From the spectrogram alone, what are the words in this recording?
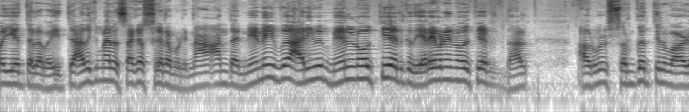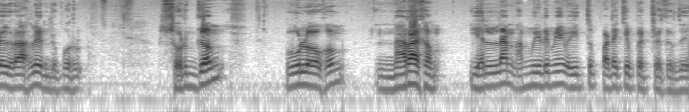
மையத்தில் வைத்து அதுக்கு மேலே சகஸ்கரம் அப்படின்னா அந்த நினைவு அறிவு மேல் நோக்கியே இருக்குது. இறைவனை நோக்கியே இருந்தால் அவர்கள் சொர்க்கத்தில் வாழுகிறார்கள் என்று பொருள். சொர்க்கம் பூலோகம் நரகம் எல்லாம் நம்மிடமே வைத்து படைக்கப்பட்டிருக்கிறது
